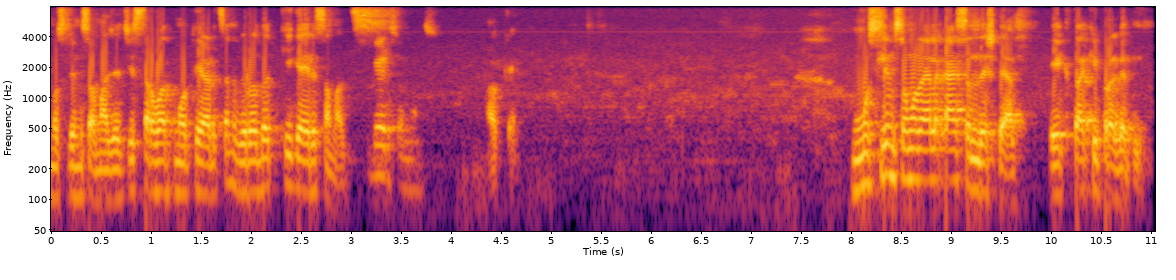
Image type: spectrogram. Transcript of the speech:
मुस्लिम समाजाची सर्वात मोठी अडचण विरोधक की गैरसमज? गैरसमज. ओके. मुस्लिम समुदायाला काय संदेश द्याल? एकता की प्रगती?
